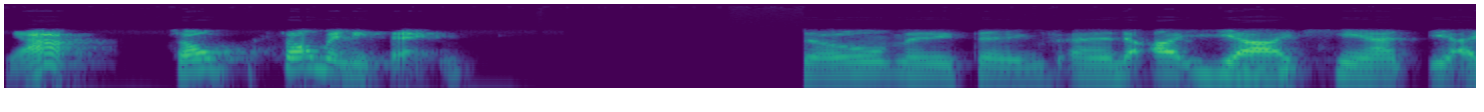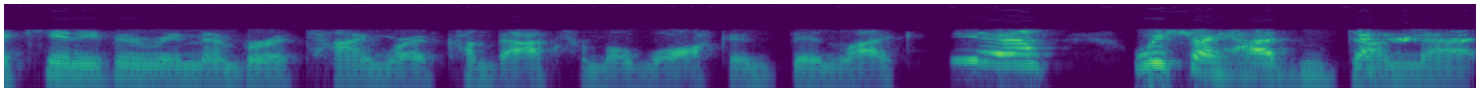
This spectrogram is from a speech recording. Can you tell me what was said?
yeah, so so many things. So many things, and I, yeah, mm-hmm. I can't, I can't even remember a time where I've come back from a walk and been like, yeah, wish I hadn't done that.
